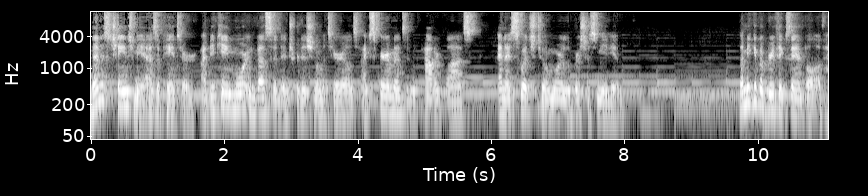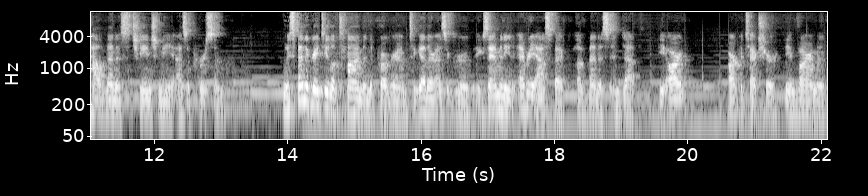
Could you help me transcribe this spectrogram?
Venice changed me as a painter. I became more invested in traditional materials, I experimented with powdered glass, and I switched to a more lubricious medium. Let me give a brief example of how Venice changed me as a person. We spent a great deal of time in the program together as a group, examining every aspect of Venice in depth, the art, architecture, the environment,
